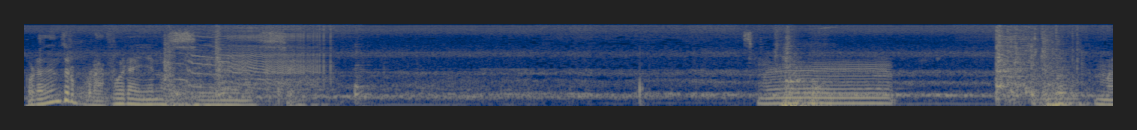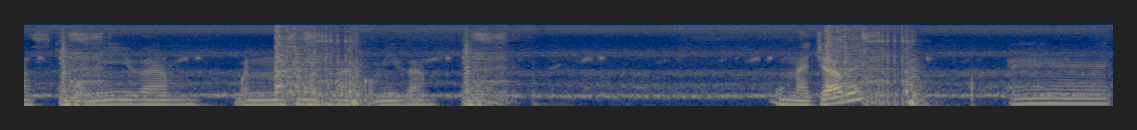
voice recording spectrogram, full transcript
Por adentro o por afuera, ya no sé, no sé. Eh, más comida. Bueno, no se me de comida. Una llave. Eh,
